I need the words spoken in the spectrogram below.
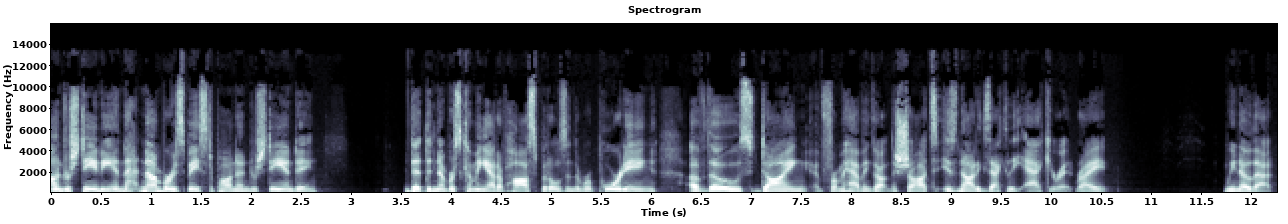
understanding, and that number is based upon understanding that the numbers coming out of hospitals and the reporting of those dying from having gotten the shots is not exactly accurate, right? We know that.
